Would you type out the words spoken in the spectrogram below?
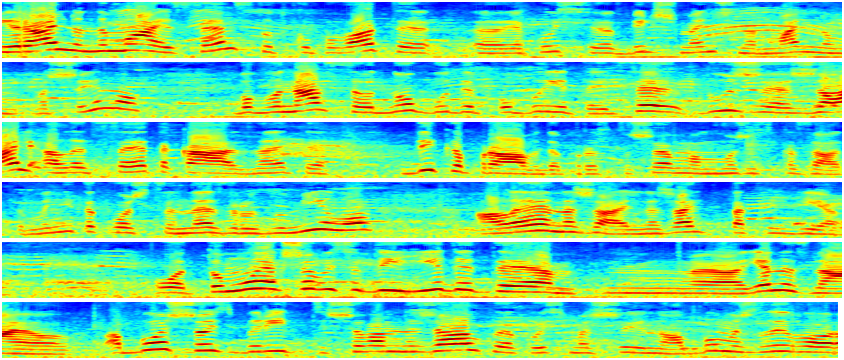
І реально немає сенсу тут купувати е, якусь більш-менш нормальну машину, бо вона все одно буде побита. І це дуже жаль, але це така, знаєте, дика правда. Просто що я вам можу сказати. Мені також це не зрозуміло, але на жаль, на жаль, так і є. От тому, якщо ви сюди їдете, е, я не знаю, або щось беріть, що вам не жалко, якусь машину, або можливо.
